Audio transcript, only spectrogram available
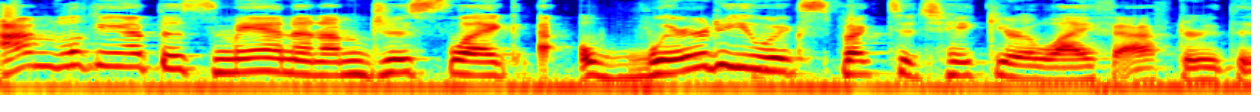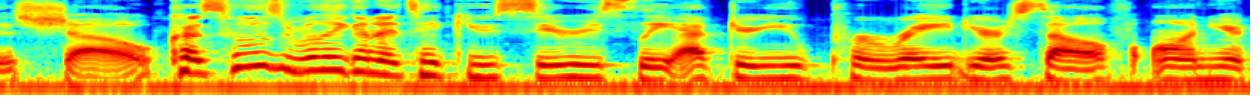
I'm looking at this man and I'm just like, where do you expect to take your life after this show? Because who's really going to take you seriously after you parade yourself on here?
